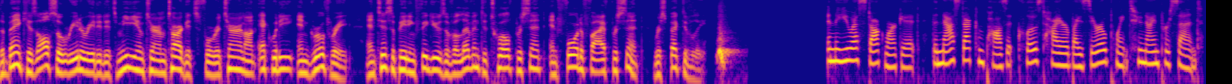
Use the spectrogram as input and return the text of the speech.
The bank has also reiterated its medium term targets for return on equity and growth rate, anticipating figures of 11 to 12% and 4 to 5%, respectively. In the U.S. stock market, the Nasdaq Composite closed higher by 0.29%,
